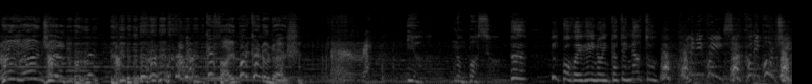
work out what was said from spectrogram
Ehi Angel! Che fai? Perché non esci? Posso. Eh, il poverino incatenato! Vieni qui, sacco di pulci!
